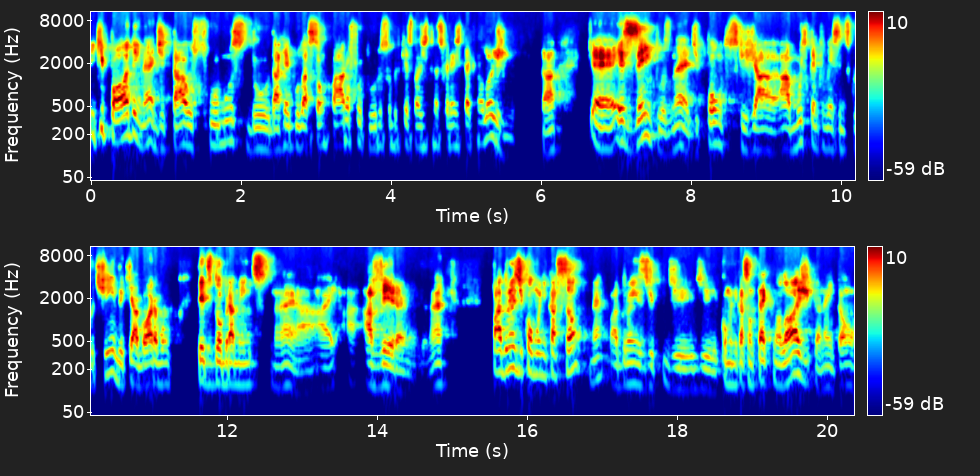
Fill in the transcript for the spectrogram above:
e que podem né, ditar os rumos do, da regulação para o futuro sobre questões de transferência de tecnologia. Tá? É, exemplos né, de pontos que já há muito tempo vem se discutindo e que agora vão ter desdobramentos né, a, a, a ver ainda. Né? Padrões de comunicação, né? padrões de, de, de, comunicação tecnológica. Né? Então,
